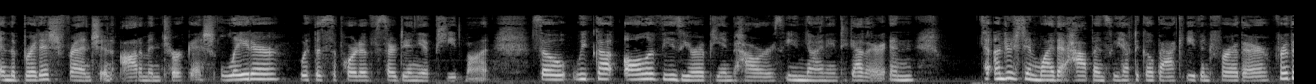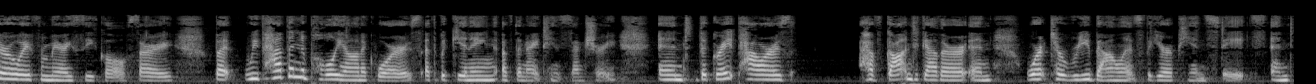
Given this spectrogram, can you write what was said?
and the British, French, and Ottoman Turkish, later with the support of Sardinia Piedmont. So we've got all of these European powers uniting together, and to understand why that happens, we have to go back even further, further away from Mary Seacole, sorry. But we've had the Napoleonic Wars at the beginning of the 19th century, and the great powers have gotten together and worked to rebalance the European states. And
